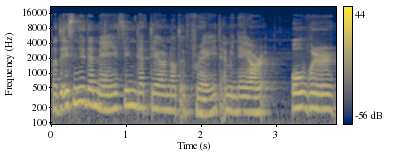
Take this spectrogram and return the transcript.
But isn't it amazing that they are not afraid? I mean, they are over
